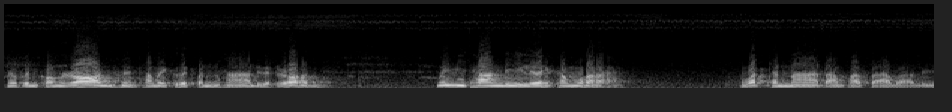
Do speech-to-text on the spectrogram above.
แล้วเป็นของร้อนทำให้เกิดปัญหาเดือดร้อน ไม่มีทางดีเลยคำว่า วัฒนาตามภาษาบาลี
